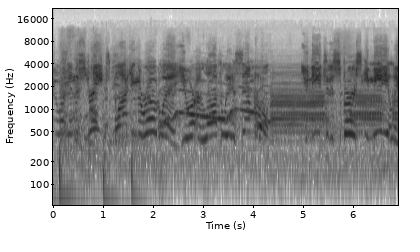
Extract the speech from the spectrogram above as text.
You are in the streets, blocking the roadway. You are unlawfully assembled. You need to disperse immediately,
